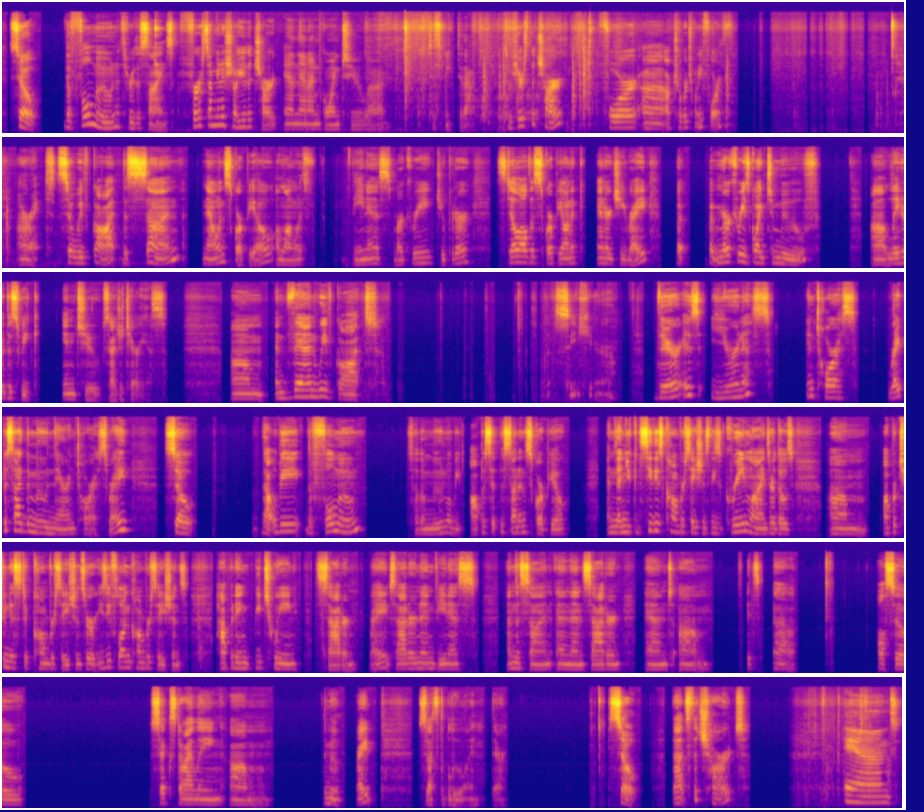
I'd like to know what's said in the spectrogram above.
So, the full moon through the signs. First, I'm going to show you the chart, and then I'm going to uh, to speak to that. So here's the chart for uh, October 24th. All right, so we've got the Sun now in Scorpio, along with Venus, Mercury, Jupiter, still all the Scorpionic energy, right? But but Mercury is going to move uh, later this week into Sagittarius. Um, and then we've got, let's see here. There is Uranus in Taurus, right beside the moon there in Taurus, right? So that will be the full moon. So the moon will be opposite the sun in Scorpio. And then you can see these conversations, these green lines are those um, opportunistic conversations or easy flowing conversations happening between Saturn, right? Saturn and Venus and the Sun, and then Saturn and um, it's uh, also sextiling um, the moon, right? So that's the blue line there. So that's the chart. And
